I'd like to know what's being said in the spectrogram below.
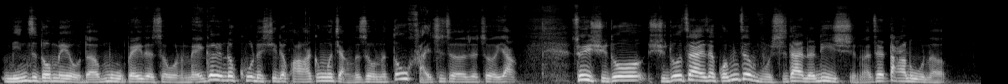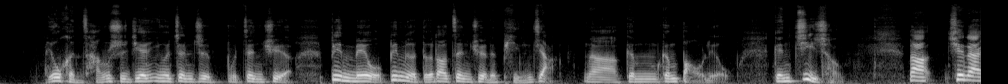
名字都没有的墓碑的时候呢，每个人都哭得稀里哗啦。跟我讲的时候呢，都还是这这这样。所以许多许多在在国民政府时代的历史呢，在大陆呢，有很长时间因为政治不正确，并没有并没有得到正确的评价，那跟跟保留跟继承。那现在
